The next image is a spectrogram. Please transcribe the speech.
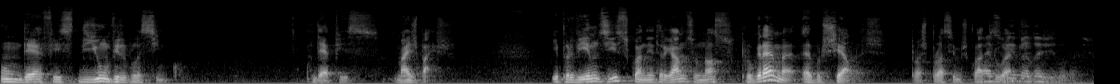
um déficit de 1,5. Um déficit mais baixo. E prevíamos isso quando entregámos o nosso programa a Bruxelas para os próximos quatro anos. Vai subir para 2,2.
